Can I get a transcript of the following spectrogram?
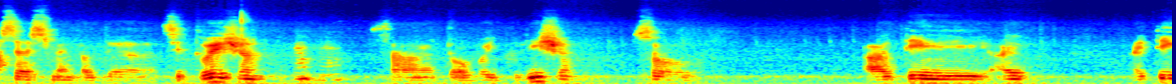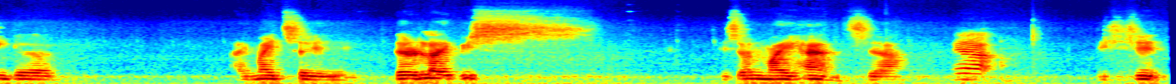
assessment of the situation Mhm. sa to avoid collision. So I think I I think uh, I might say their life is is on my hands. Yeah, Yeah. this is it.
